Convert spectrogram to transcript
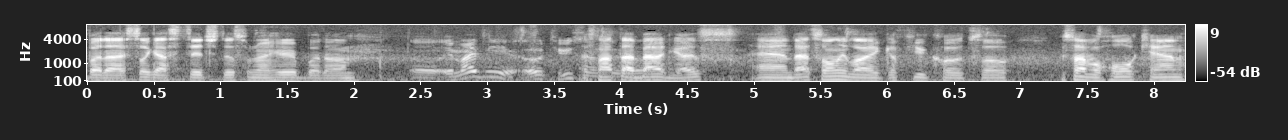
but I still got stitched this one right here but um Uh, it might be O2 it's not that bad guys and that's only like a few coats so we still have a whole can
